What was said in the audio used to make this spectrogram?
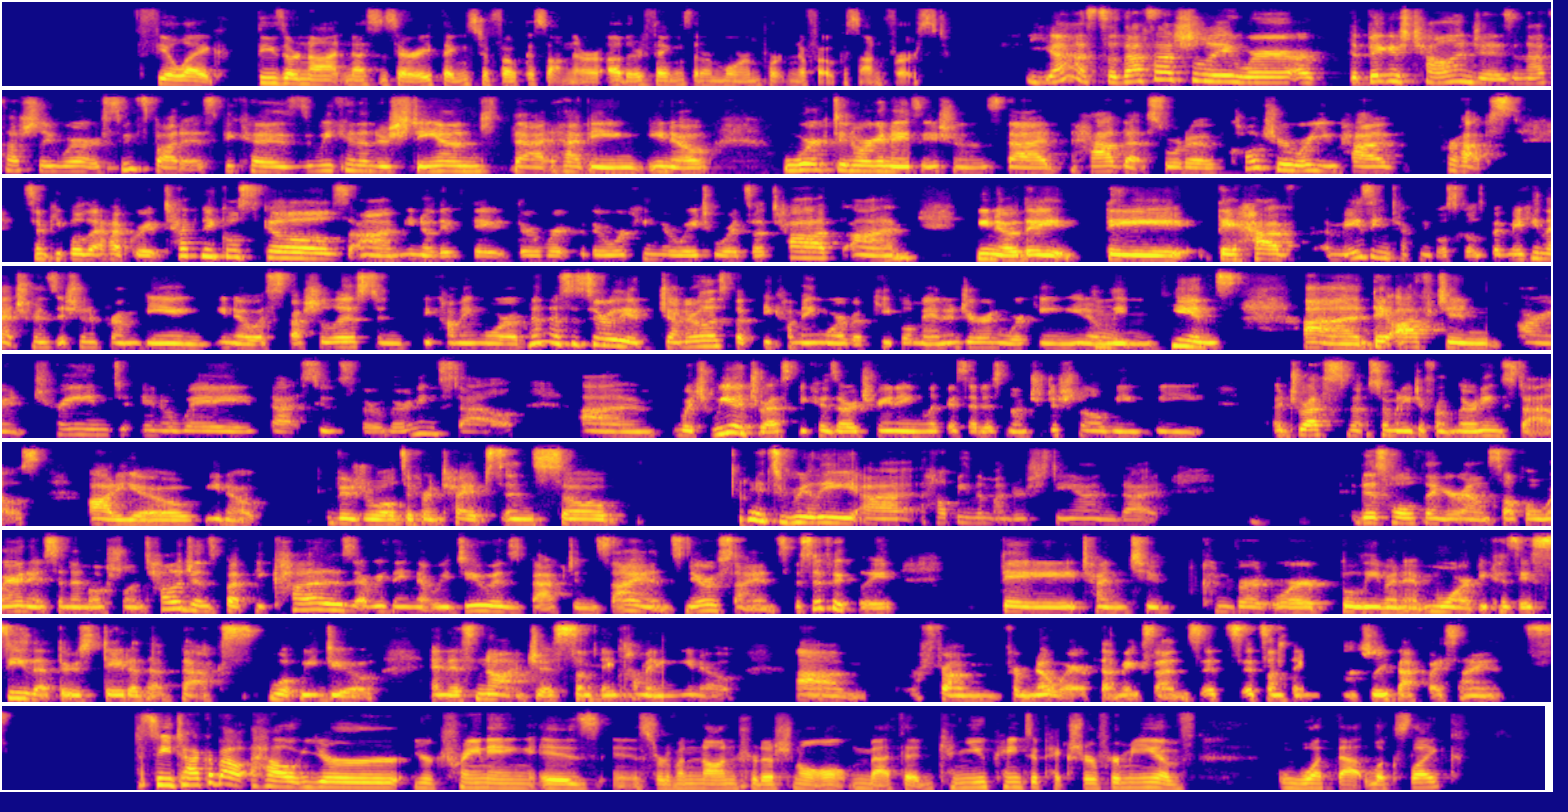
feel like these are not necessary things to focus on. There are other things that are more important to focus on first. Yeah, so that's actually where our the biggest challenge is, and that's actually where our sweet spot is because we can understand that having you know worked in organizations that have that sort of culture where you have perhaps some people that have great technical skills um, you know they, they they're work they're working their way towards the top um, you know they they they have amazing technical skills but making that transition from being you know a specialist and becoming more of not necessarily a generalist but becoming more of a people manager and working you know mm. leading teams uh, they often aren't trained in a way that suits their learning style um, which we address because our training like i said is non-traditional we we address so many different learning styles audio you know visual different types. And so it's really uh, helping them understand that this whole thing around self-awareness and emotional intelligence but because everything that we do is backed in science neuroscience specifically they tend to convert or believe in it more because they see that there's data that backs what we do. And it's not just something coming you know um, from from nowhere if that makes sense. It's it's something actually backed by science. So you talk about how your your training is, is sort of a non-traditional method. Can you paint a picture for me of what that looks like?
